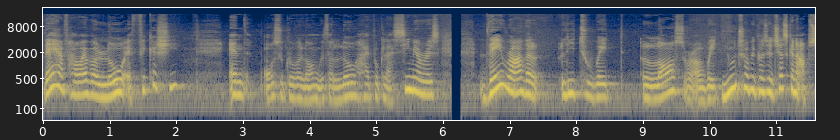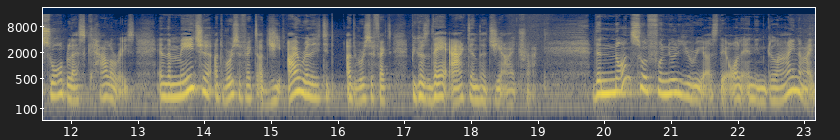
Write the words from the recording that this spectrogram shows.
They have, however, low efficacy and also go along with a low hypoglycemia risk. They rather lead to weight loss or are weight neutral because you're just going to absorb less calories. And the major adverse effects are GI related adverse effects because they act in the GI tract. The non sulfonylureas, they all end in glinide,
